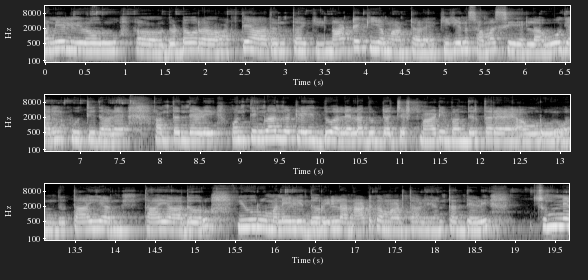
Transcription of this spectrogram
ಮನೆಯಲ್ಲಿರೋರು ದೊಡ್ಡವರ ಅತ್ತೆ ಆದಂಥ ಆಕಿ ನಾಟಕೀಯ ಮಾಡ್ತಾಳೆ. ಆಕಿಗೇನು ಸಮಸ್ಯೆ ಇಲ್ಲ. ಹೋಗಿ ಅಲ್ಲಿ ಕೂತಿದ್ದಾಳೆ ಅಂತಂದೇಳಿ ಒಂದು ತಿಂಗಳಾನ್ಗಟ್ಲೆ ಇದ್ದು ಅಲ್ಲೆಲ್ಲ ದುಡ್ಡು ಅಡ್ಜಸ್ಟ್ ಮಾಡಿ ಬಂದಿರ್ತಾರೆ ಅವರು. ಒಂದು ತಾಯಿ ತಾಯಿ ಆದವರು, ಇವರು ಮನೆಯಲ್ಲಿದ್ದವರು. ಇಲ್ಲ, ನಾಟಕ ಮಾಡ್ತಾಳೆ ಅಂತಂದೇಳಿ ಸುಮ್ಮನೆ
